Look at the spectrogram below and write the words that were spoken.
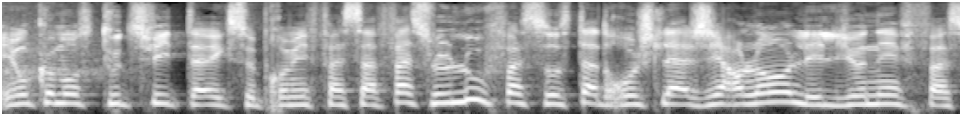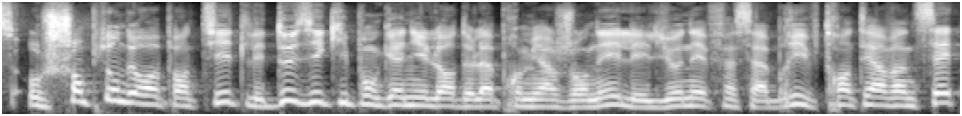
Et on commence tout de suite avec ce premier face-à-face. Le Loup face au Stade Rochelet à Gerland, les Lyonnais face aux champions d'Europe en titre. Les deux équipes ont gagné lors de la première journée. Les Lyonnais face à Brive 31-27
